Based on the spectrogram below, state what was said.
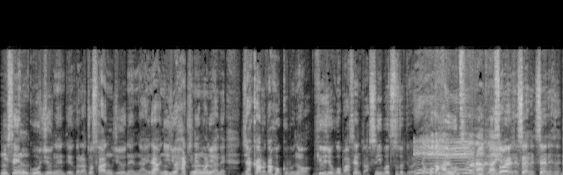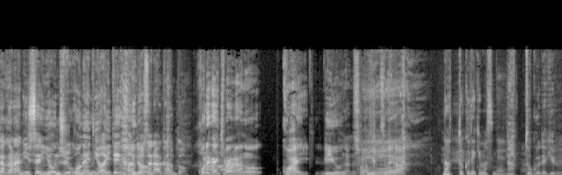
2050年っていうからあと30年ないな。28年後にはねジャカルタ北部の95%は水没するって言われてる、ほな早移らなあかんやん。そうやねそうやねそうやねだから2045年には移転完了せなあかんと。これが一番あの怖い理由なんだその3つ目が。納得できますね。納得できる、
